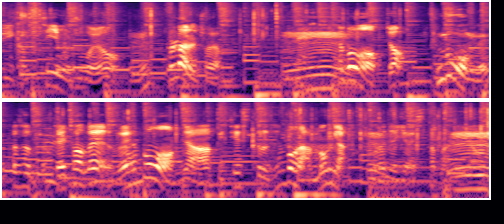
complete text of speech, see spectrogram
이 감튀김을 주고요, 음? 콜라를 줘요. 음. 햄버거가 없죠. 햄버거 없네. 그래서 제일 처음에 왜 햄버거가 없냐, BTS들은 햄버거를 안 먹냐 그런 얘기가 있었단 말이에요. 음.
